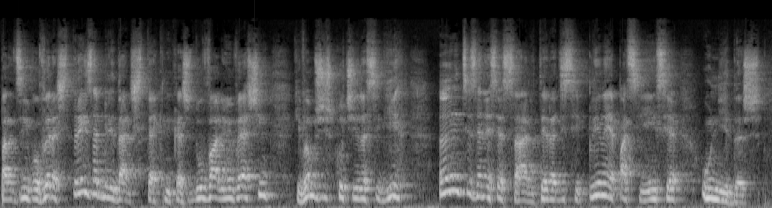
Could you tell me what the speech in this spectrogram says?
Para desenvolver as três habilidades técnicas do Value Investing que vamos discutir a seguir, antes é necessário ter a disciplina e a paciência unidas.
